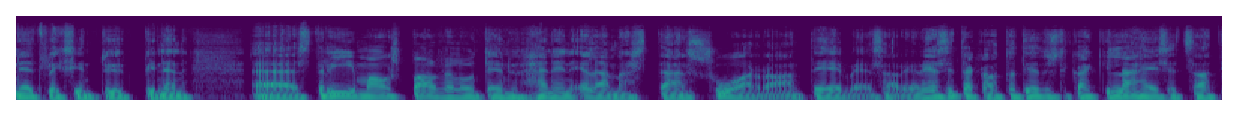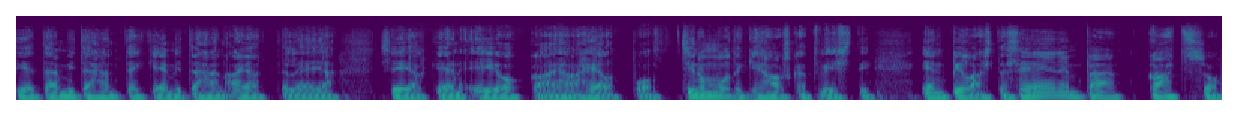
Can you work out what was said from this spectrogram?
Netflixin tyyppinen äh, striimauspalvelu on tehnyt hänen elämästään suoraan TV-sarjan. Ja sitä kautta tietysti kaikki läheiset saa tietää, mitä hän tekee, mitä hän ajattelee ja sen jälkeen ei olekaan ihan helppoa. Siinä on muutenkin hauska twisti. En pilasta se enempää. Katso.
